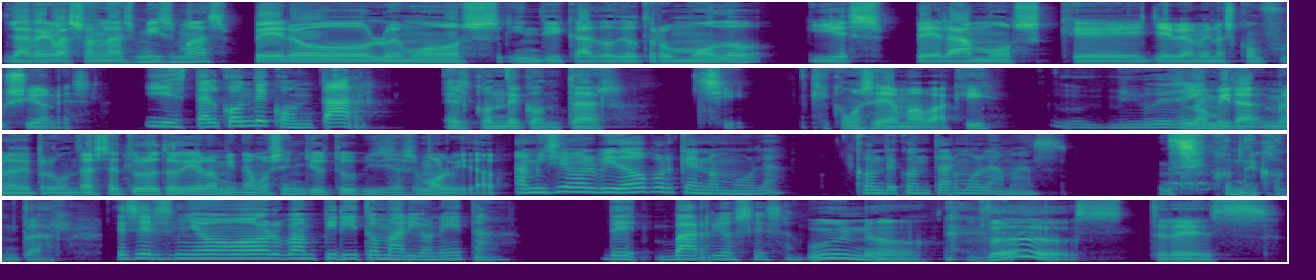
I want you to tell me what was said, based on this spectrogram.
Las reglas son las mismas, pero lo hemos indicado de otro modo y esperamos que lleve a menos confusiones. Y está el conde contar. El conde contar. Sí. ¿Que ¿Cómo se llamaba aquí? Lo mira, me lo preguntaste tú el otro día, lo miramos en YouTube y ya se me ha olvidado. A mí se me olvidó porque no mola. Conde contar mola más. Sí, conde contar. Es el señor vampirito marioneta de Barrio Sésamo. Uno, dos, tres.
